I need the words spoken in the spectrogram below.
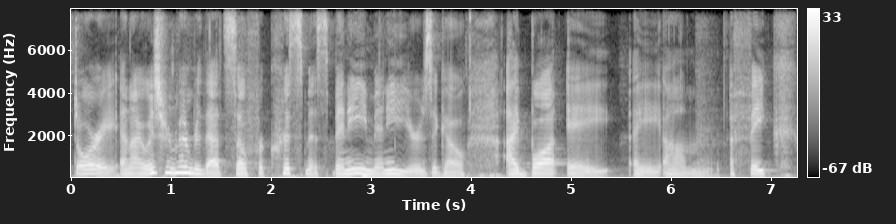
story. And i always remember that. So for christmas many many years ago i bought a a um, a fake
